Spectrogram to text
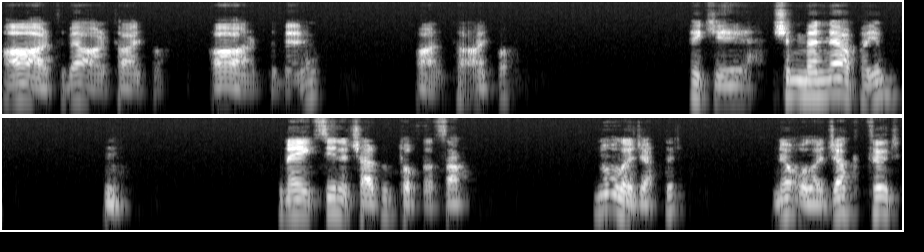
A artı B artı alfa. A artı B artı alfa. Peki şimdi ben ne yapayım? Hı. Bunu eksiyle çarpıp toplasam ne olacaktır? Ne olacaktır?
